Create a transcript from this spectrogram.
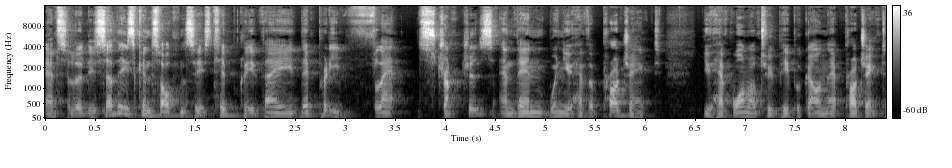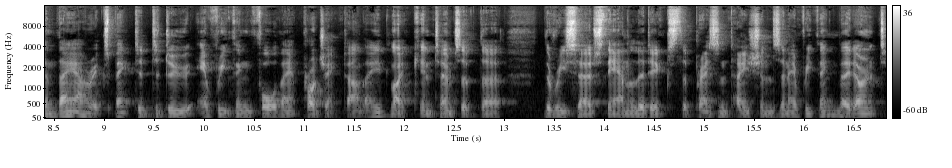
Absolutely. So these consultancies typically they they're pretty flat structures, and then when you have a project, you have one or two people go on that project and they are expected to do everything for that project, are they? Like in terms of the the research, the analytics, the presentations, and everything. They don't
